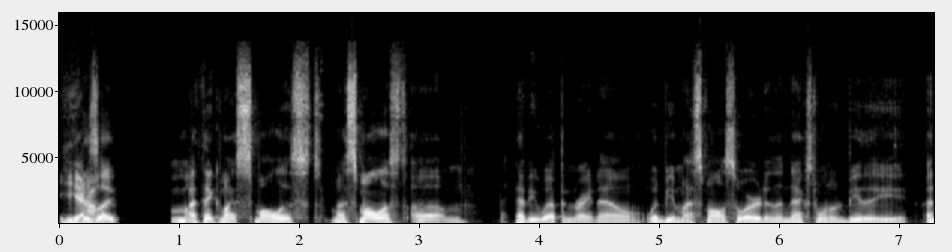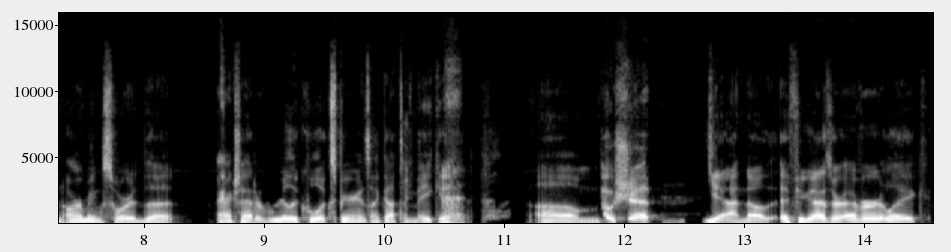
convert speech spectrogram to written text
Yeah. because like I think my smallest my smallest um heavy weapon right now would be my small sword, and the next one would be the an arming sword that I actually had a really cool experience. I got to make it. Um, oh shit. yeah, no. If you guys are ever like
